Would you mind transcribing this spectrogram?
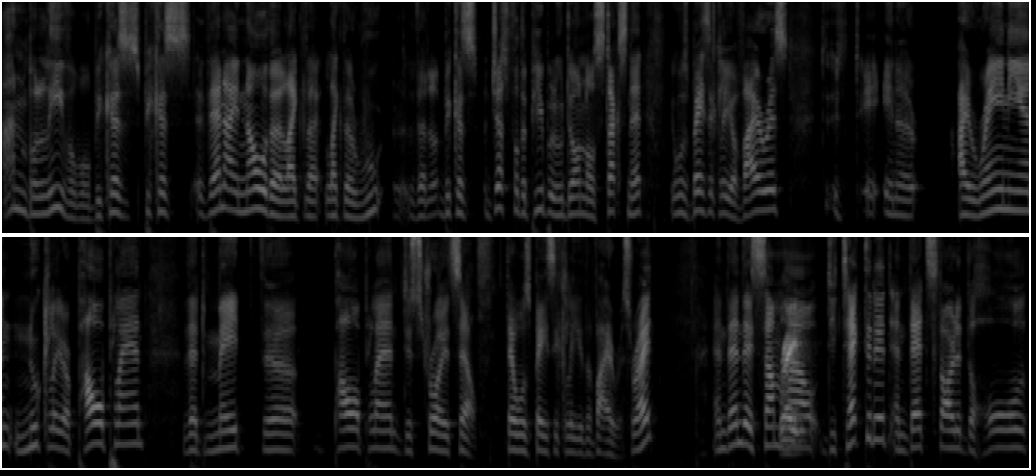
unbelievable because because then i know the like the like the root the because just for the people who don't know stuxnet it was basically a virus in a iranian nuclear power plant that made the power plant destroy itself that was basically the virus right and then they somehow detected it and that started the whole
